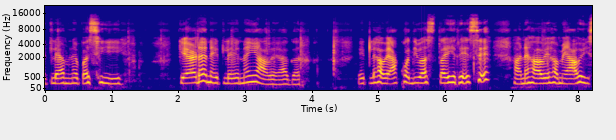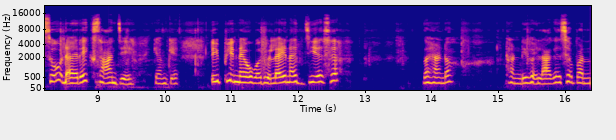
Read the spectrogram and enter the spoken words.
એટલે એમને પછી કેળે ને એટલે નહીં આવે આગળ. એટલે હવે આખો દિવસ તઈ રહેશે અને હવે અમે આવીશું ડાયરેક્ટ સાંજે. કેમ કે ટિફિન ને એવું બધું લઈને જ જઈએ છે. તો ઠંડી હોય લાગે છે, પણ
